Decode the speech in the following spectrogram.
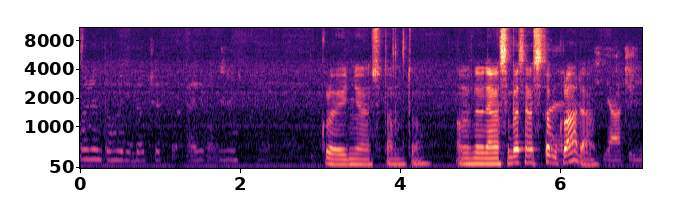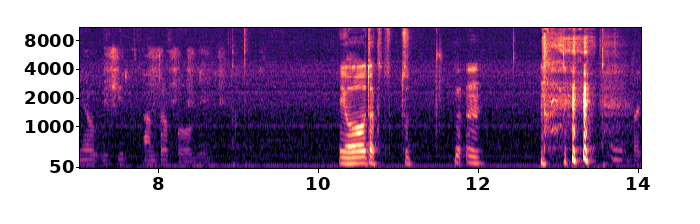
Můžem to hodit do chatu a rovně. Klidně se tam to... Ale nevím, nevím, jestli vůbec nevím, jestli to ukládá. Já tě měl učit antropologii. Jo, tak to... Tak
